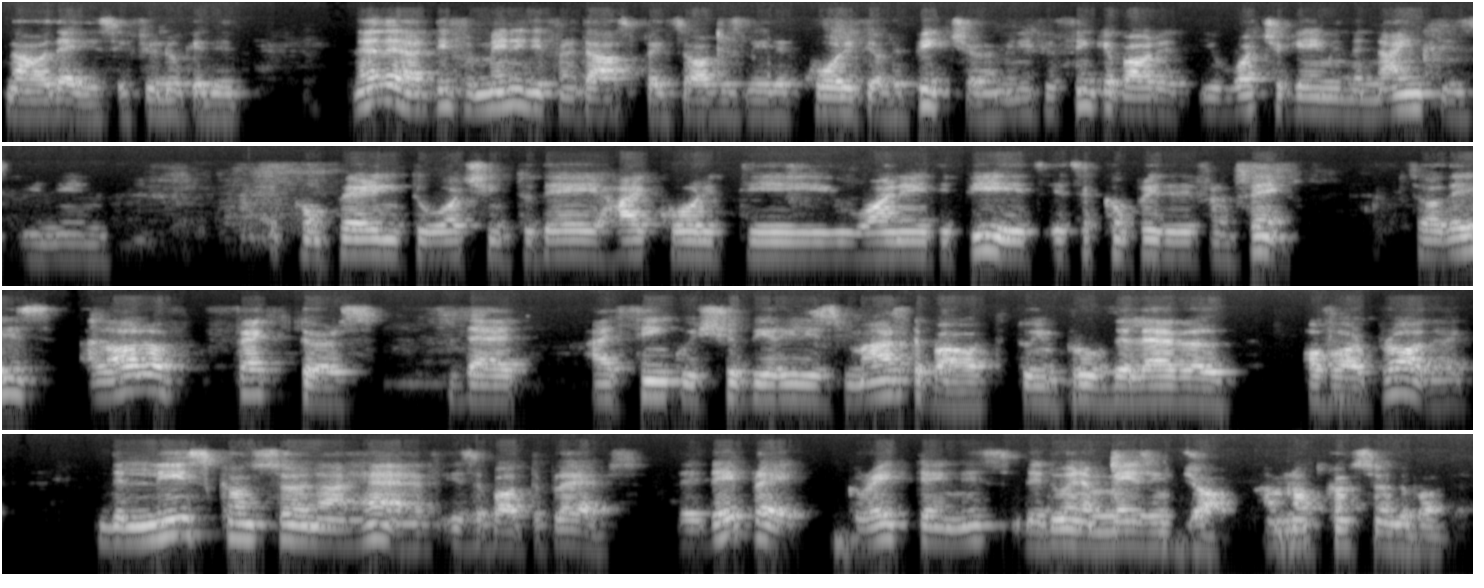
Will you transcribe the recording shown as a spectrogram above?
nowadays if you look at it. Then there are different, many different aspects. Obviously, the quality of the picture. I mean, if you think about it, you watch a game in the 90s, I mean, comparing to watching today high quality 180p, it's, it's a completely different thing. So there is a lot of factors that I think we should be really smart about to improve the level of our product. The least concern I have is about the players. They, they play great tennis. They do an amazing job. I'm not concerned about that.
